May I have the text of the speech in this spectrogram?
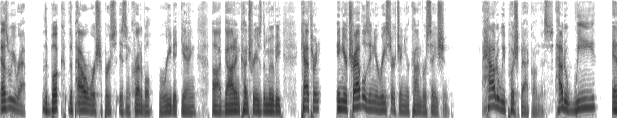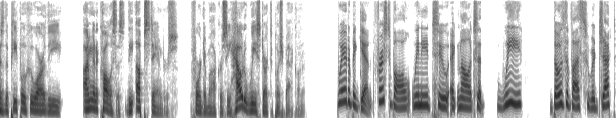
As we wrap, the book, The Power Worshippers, is incredible. Read it, gang. Uh, God and Country is the movie. Katherine, in your travels, in your research, in your conversation, how do we push back on this? How do we, as the people who are the, I'm going to call us this, the upstanders for democracy, how do we start to push back on it? Where to begin? First of all, we need to acknowledge that we, those of us who reject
